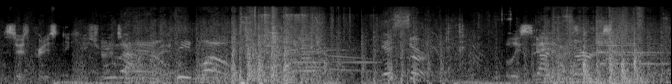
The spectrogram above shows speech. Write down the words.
This dude's pretty sneaky. He's trying to Keep low. Yes, sir. At least eight.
